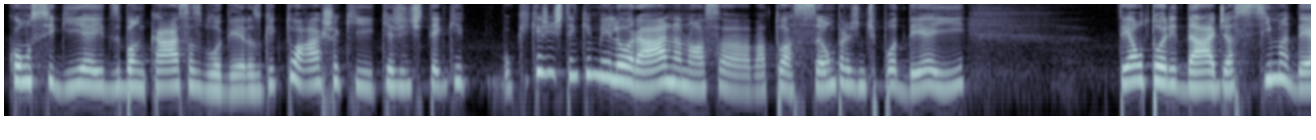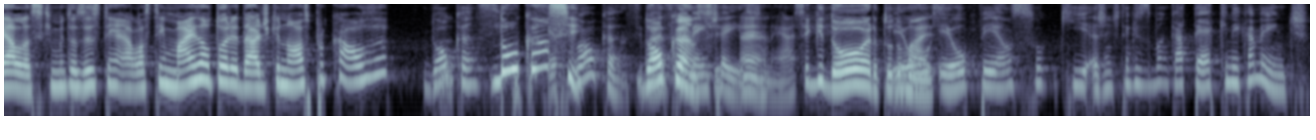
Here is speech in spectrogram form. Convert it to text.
conseguir aí desbancar essas blogueiras? O que que tu acha que, que a gente tem que, o que que a gente tem que melhorar na nossa atuação para a gente poder aí ter autoridade acima delas, que muitas vezes tem, elas têm mais autoridade que nós por causa Do alcance. do alcance. É do alcance. Do alcance. É isso, é. né? Seguidor, tudo eu, mais. Eu penso que a gente tem que desbancar tecnicamente.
